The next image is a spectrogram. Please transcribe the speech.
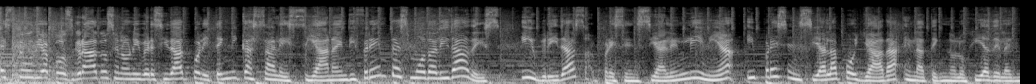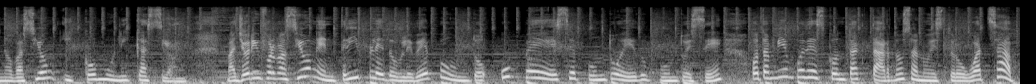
Estudia posgrados en la Universidad Politécnica Salesiana en diferentes modalidades, híbridas, presencial en línea y presencial apoyada en la tecnología de la innovación y comunicación. Mayor información en www.ups.edu.es o también puedes contactarnos a nuestro WhatsApp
